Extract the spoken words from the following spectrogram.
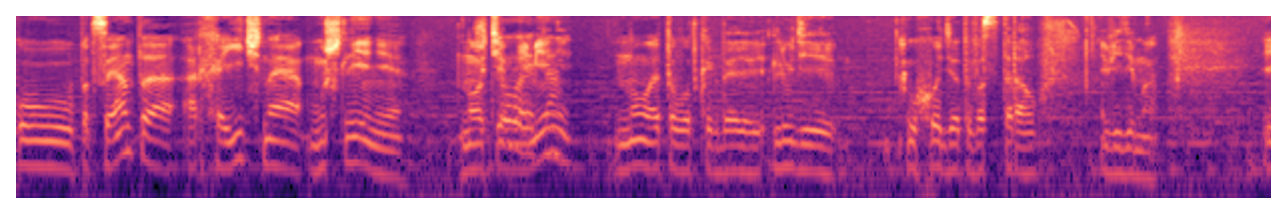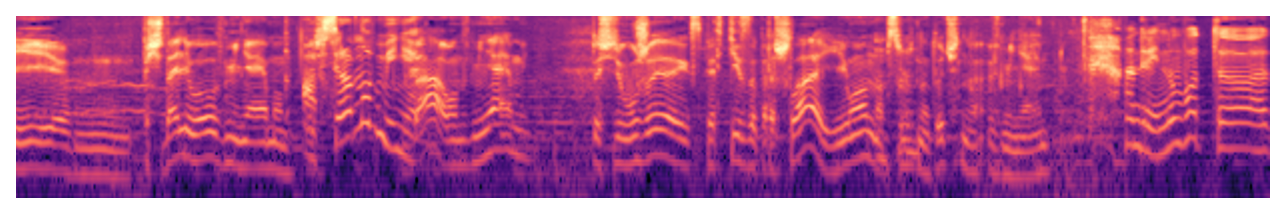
у пациента архаичное мышление. Но Что тем не это? менее, ну, это вот когда люди уходят в астрал, видимо. И м, посчитали его вменяемым. А все равно вменяемый? Да, он вменяемый. То есть уже экспертиза прошла, и он абсолютно точно вменяем. Андрей, ну вот э,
